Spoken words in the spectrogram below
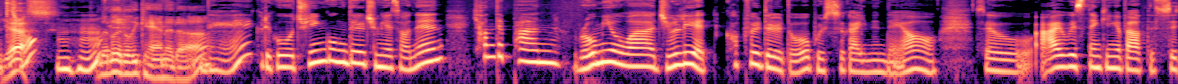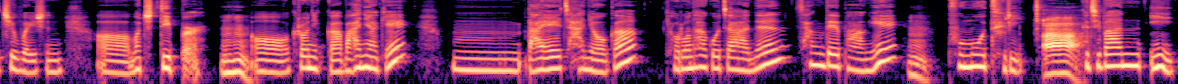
Yes. Little Italy, Canada. 네, 그리고 주인공들 중에서는 현대판 로미오와 줄리엣 커플들도 볼 수가 있는데요. So I was thinking about this situation uh, much deeper. 어, 그러니까 만약에 음, 나의 자녀가 결혼하고자 하는 상대방의 부모들이 아, 그 집안이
